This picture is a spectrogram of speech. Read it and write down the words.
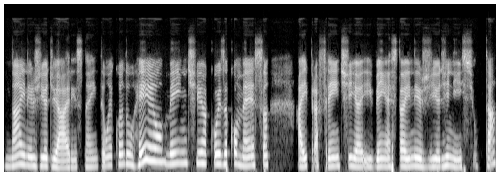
na energia de Áries, né, então é quando realmente a coisa começa ir para frente e aí vem esta energia de início, tá.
